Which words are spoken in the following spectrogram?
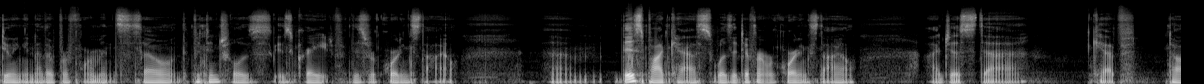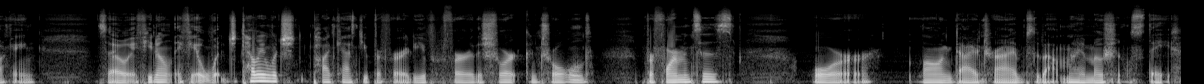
doing another performance. So the potential is is great for this recording style. Um, this podcast was a different recording style. I just uh, kept talking. So if you don't, if you tell me which podcast you prefer. Do you prefer the short, controlled performances, or long diatribes about my emotional state?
